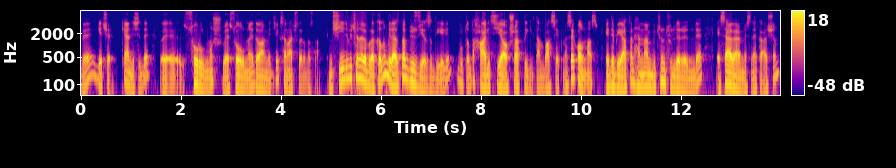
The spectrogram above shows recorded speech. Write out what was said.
ve geçelim. Kendisi de e, sorulmuş ve sorulmaya devam edecek sanatçılarımızdan. Şimdi şiiri bir kenara bırakalım biraz da düz yazı diyelim. Burada da Halis Uşaklıgil'den bahsetmesek olmaz. Edebiyatın hemen bütün türlerinde eser vermesine karşın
